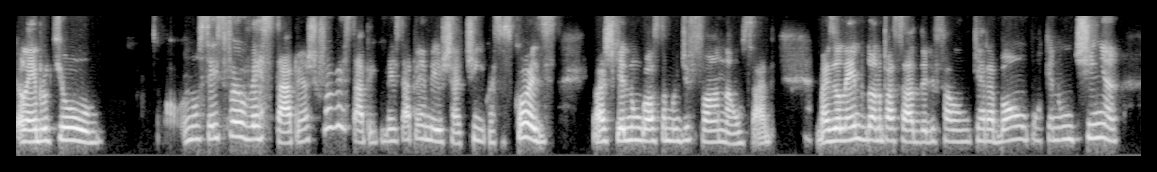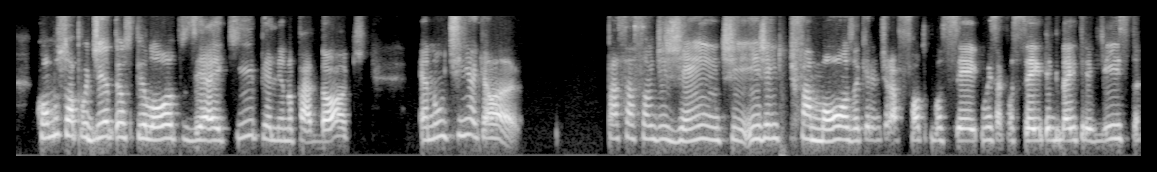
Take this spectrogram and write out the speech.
Eu lembro que o não sei se foi o Verstappen, acho que foi o Verstappen, o Verstappen é meio chatinho com essas coisas. Eu acho que ele não gosta muito de fã, não, sabe? Mas eu lembro do ano passado dele falando que era bom porque não tinha, como só podia ter os pilotos e a equipe ali no paddock, é, não tinha aquela passação de gente e gente famosa querendo tirar foto com você, conversar com você, e tem que dar entrevista.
